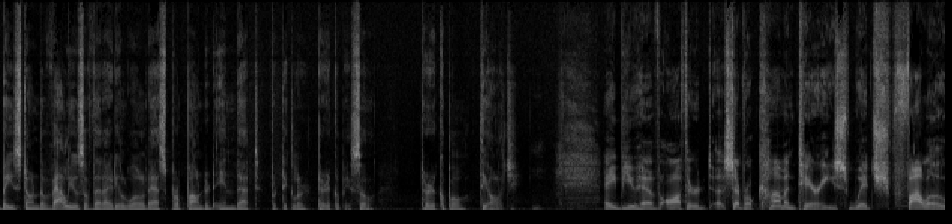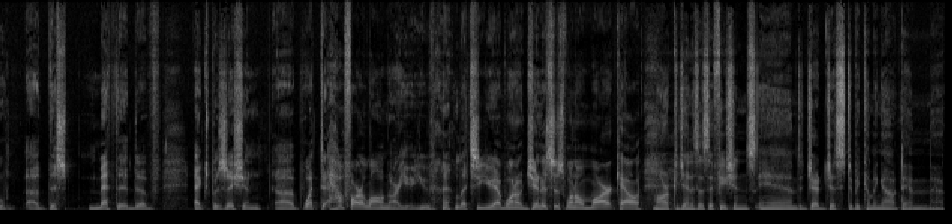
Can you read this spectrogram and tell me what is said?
based on the values of that ideal world as propounded in that particular pericope. So, pericopal theology. Abe, you have authored uh, several commentaries which follow uh, this method of exposition. Uh, what? How far along are you? You let's see. You have one on Genesis, one on Mark. How? Mark, Genesis, Ephesians, and Judges to be coming out in a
